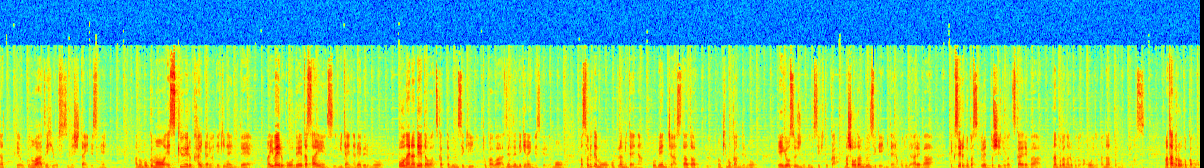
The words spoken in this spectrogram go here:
なっておくのはぜひお勧めしたいですね。あの僕も SQL 書いたりはできないので、まあ、いわゆるこうデータサイエンスみたいなレベルの膨大なデータを扱った分析とかは全然できないんですけれども、まあ、それでも僕らみたいなこうベンチャースタートアップの規模感での営業数字の分析とか、まあ、商談分析みたいなことであれば Excel とかスプレッドシートが使えればなんとかなることが多いのかなと思ってます。まあ、タブローとかも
